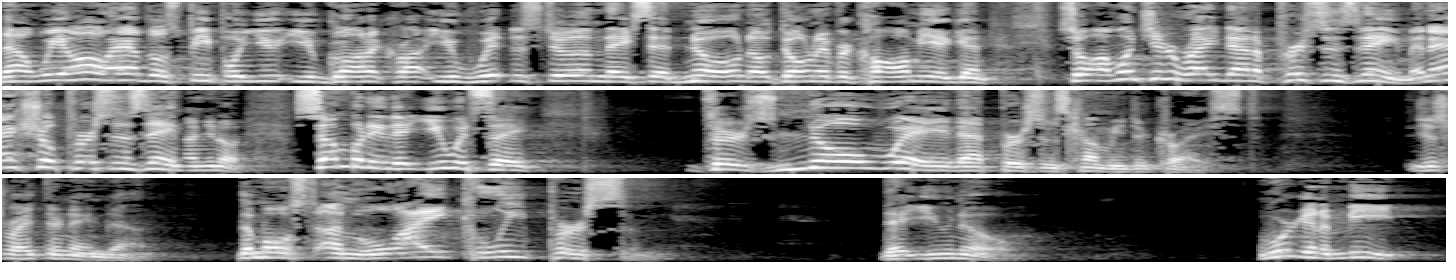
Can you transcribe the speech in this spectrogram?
Now, we all have those people you, you've gone across, you've witnessed to them. They said, no, no, don't ever call me again. So I want you to write down a person's name, an actual person's name on your note. Somebody that you would say, there's no way that person's coming to Christ. Just write their name down the most unlikely person that you know. We're going to meet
